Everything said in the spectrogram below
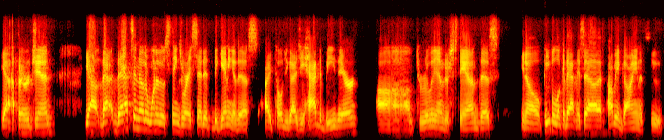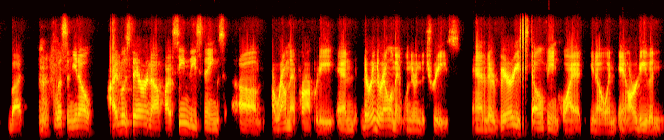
yeah, third gen. Yeah, that that's another one of those things where I said at the beginning of this, I told you guys you had to be there um, to really understand this. You know, people look at that and they say, "Oh, that's probably a guy in a suit." But listen, you know, I was there enough. I've seen these things um, around that property, and they're in their element when they're in the trees, and they're very stealthy and quiet. You know, and and hard to even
